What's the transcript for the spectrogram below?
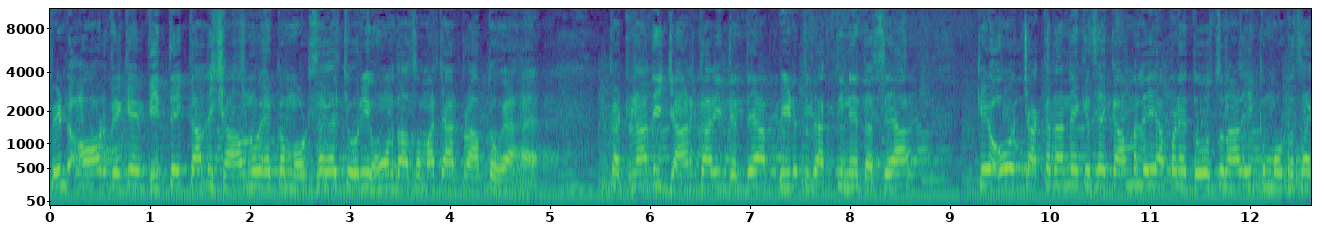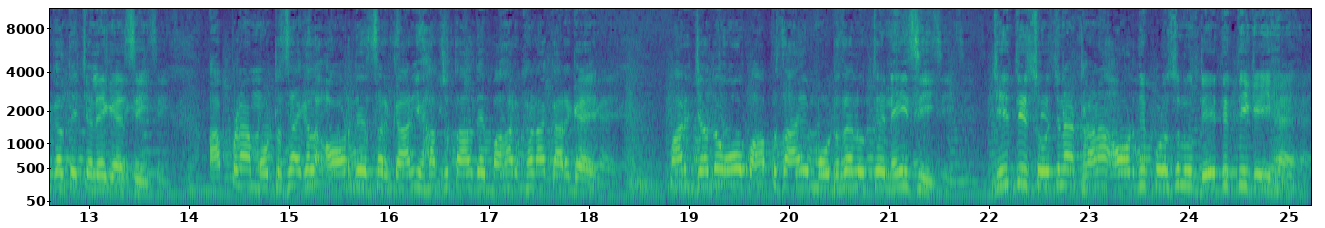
ਪਿੰਡ ਔੜ ਵਿਖੇ ਬੀਤੇ ਕੱਲ ਸ਼ਾਮ ਨੂੰ ਇੱਕ ਮੋਟਰਸਾਈਕਲ ਚੋਰੀ ਹੋਣ ਦਾ ਸਮਾਚਾਰ ਪ੍ਰਾਪਤ ਹੋਇਆ ਹੈ। ਘਟਨਾ ਦੀ ਜਾਣਕਾਰੀ ਦਿੰਦਿਆਂ ਪੀੜਤ ਵਿਅਕਤੀ ਨੇ ਦੱਸਿਆ ਕਿ ਉਹ ਚੱਕਦਾਨੇ ਕਿਸੇ ਕੰਮ ਲਈ ਆਪਣੇ ਦੋਸਤ ਨਾਲ ਇੱਕ ਮੋਟਰਸਾਈਕਲ ਤੇ ਚਲੇ ਗਏ ਸੀ। ਆਪਣਾ ਮੋਟਰਸਾਈਕਲ ਔੜ ਦੇ ਸਰਕਾਰੀ ਹਸਪਤਾਲ ਦੇ ਬਾਹਰ ਖੜਾ ਕਰ ਗਏ। ਪਰ ਜਦੋਂ ਉਹ ਵਾਪਸ ਆਏ ਮੋਟਰਸਾਈਕਲ ਉੱਥੇ ਨਹੀਂ ਸੀ। ਜਿਸ ਦੀ ਸੂਚਨਾ ਥਾਣਾ ਔੜ ਦੀ ਪੁਲਿਸ ਨੂੰ ਦੇ ਦਿੱਤੀ ਗਈ ਹੈ।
